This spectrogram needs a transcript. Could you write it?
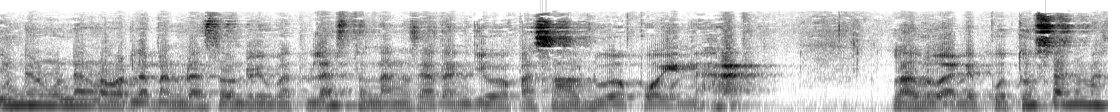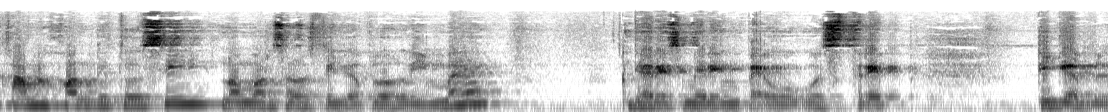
Undang-Undang Nomor 18 tahun 2014 tentang kesehatan jiwa pasal 2 poin H. Lalu ada putusan Mahkamah Konstitusi nomor 135 garis miring PUU strip 13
